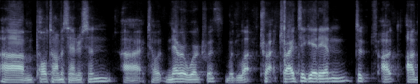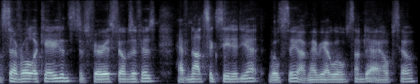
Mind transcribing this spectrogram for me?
Um, Paul Thomas Anderson, uh, to, never worked with, would lo- try, tried to get in to, uh, on several occasions to various films of his, have not succeeded yet. We'll see. Uh, maybe I will someday. I hope so.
